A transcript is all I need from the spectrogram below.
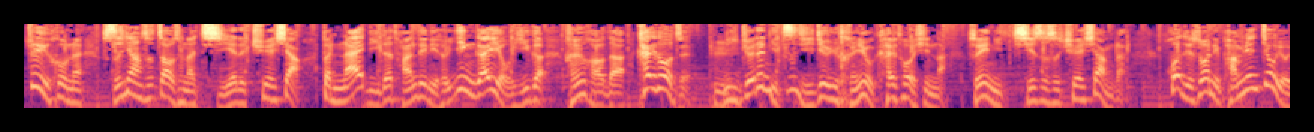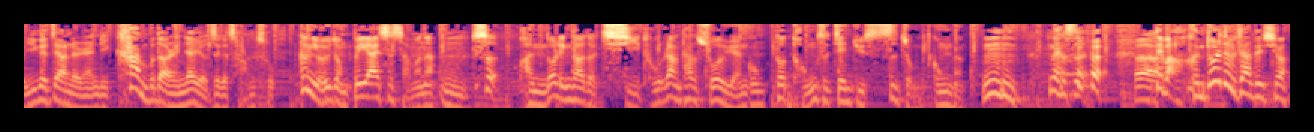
最后呢，实际上是造成了企业的缺项。本来你的团队里头应该有一个很好的开拓者，你觉得你自己就很有开拓性了，所以你其实是缺项的，或者说你旁边就有一个这样的人，你看不到人家有这个长处。更有一种悲哀是什么呢？嗯是很多领导者企图让他的所有员工都同时兼具四种功能。嗯，那是 呃对吧？很多人都有这样的希望，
